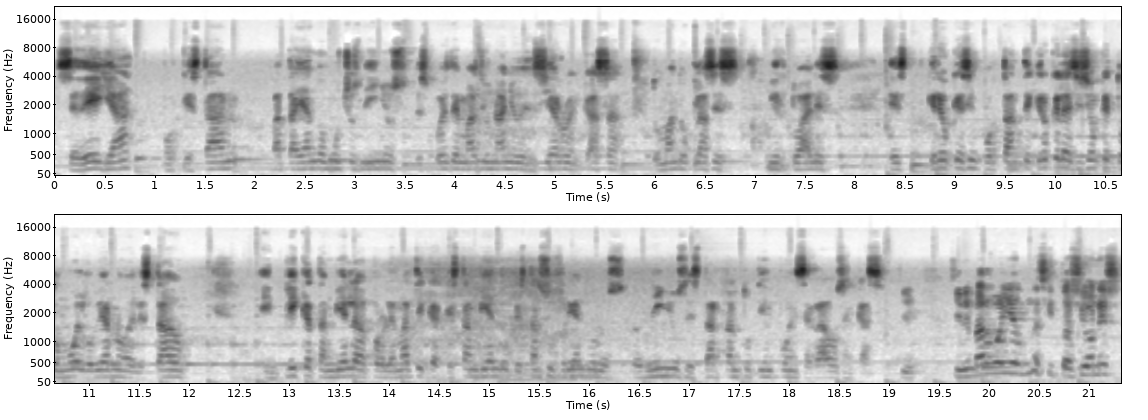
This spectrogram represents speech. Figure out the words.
se dé ya porque están batallando muchos niños después de más de un año de encierro en casa, tomando clases virtuales. creo que es importante, creo que la decisión que tomó el gobierno del estado implica también la problemática que están viendo, que están sufriendo los, niños de estar tanto tiempo encerrados en casa. Sin embargo, hay algunas situaciones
